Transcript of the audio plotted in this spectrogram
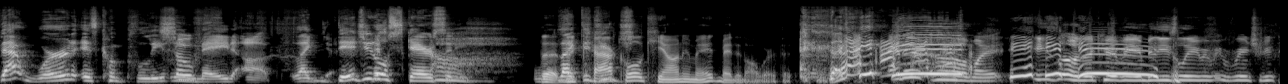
that word is completely So f- made up. Like digital scarcity. the, like, the did you- cackle Keanu made made it all worth it. And then, oh my! He's, oh, that could be easily re- reintroduced.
